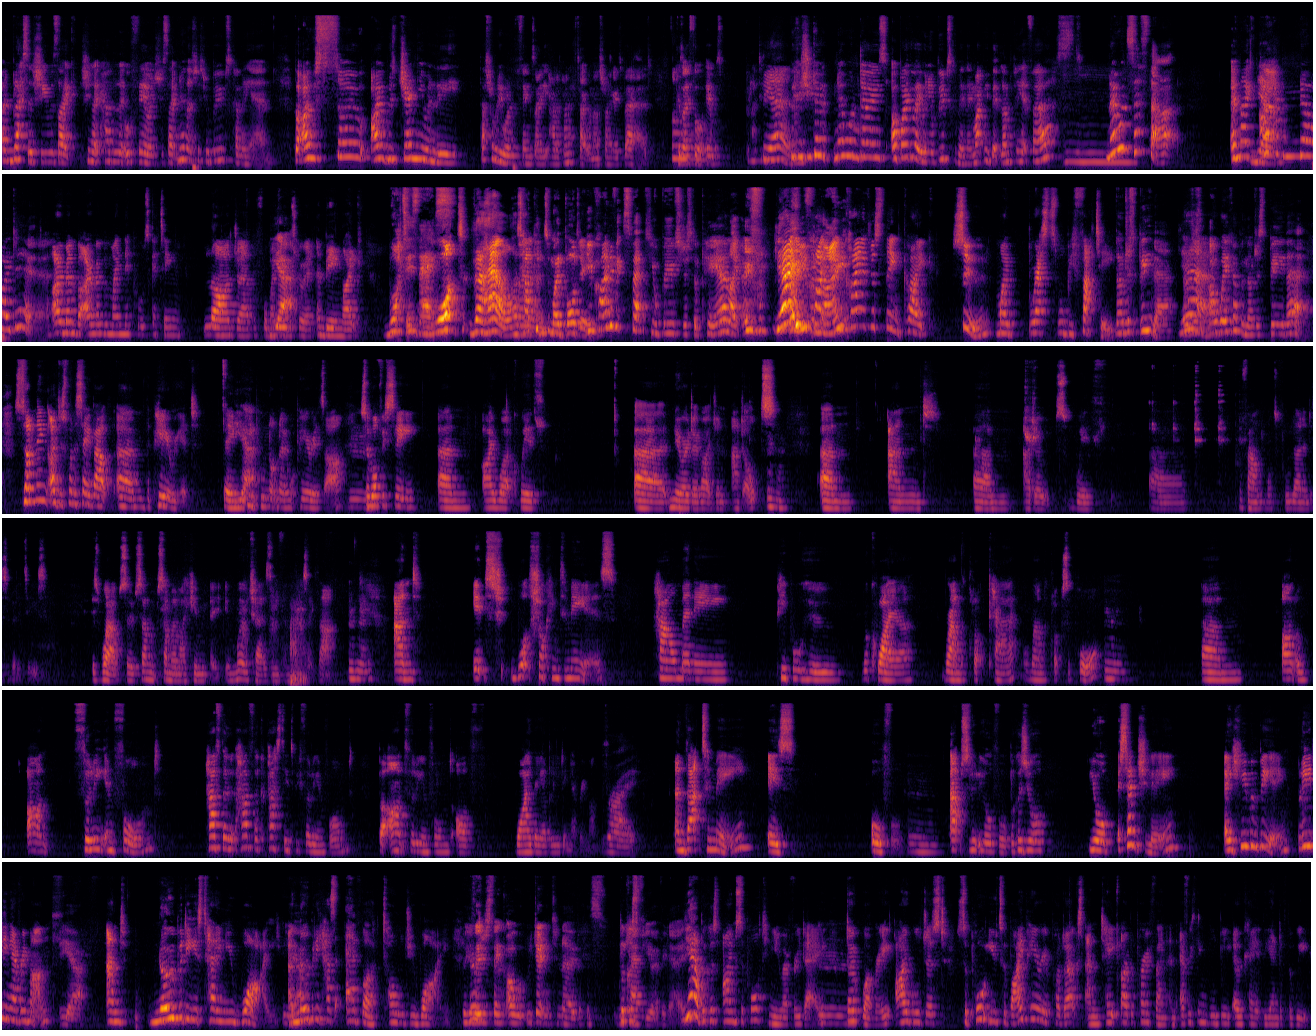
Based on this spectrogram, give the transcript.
And bless her, she was like, she like had a little feel, and she's like, "No, that's just your boobs coming in." But I was so, I was genuinely. That's probably one of the things I had a panic attack when I was trying to go to bed because I thought it was. The end. because you don't. No one goes. Oh, by the way, when your boobs come in, they might be a bit lumpy at first. Mm. No one says that, and like I had no idea. I remember. I remember my nipples getting larger before my Yeah. boobs grew in, and being like, What is this? "What the hell has happened to my body?" You kind of expect your boobs to just appear like over. yeah, you kind, you kind of just think like, soon my breasts will be fatty. They'll just be there. They'll just- Yeah. I'll wake up and they'll just be there. Something I just want to say about um, the period thing. Yeah. People not knowing what periods are. Mm. So obviously, um, I work with uh, neurodivergent adults Mhm. um, and um, adults with uh, profound multiple learning disabilities as well. So some some are like in in wheelchairs and, and things like that. Mhm. And it's what's shocking to me is how many people who require round the clock care or round the clock support Mm. um, aren't aren't fully informed, have the have the capacity to be fully informed, but aren't fully informed of why they are bleeding every month. Right. And that to me is awful, Mm. absolutely awful, because you're you're essentially a human being bleeding every month, Yeah. and nobody is telling you why, and nobody has ever told you why. Because There- they just think, oh, we don't need to know because we Because- care for you every day. Yeah, because I'm supporting you every day. Mm. Don't worry, I will just support you to buy period products and take ibuprofen, and everything will be okay at the end of the week.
